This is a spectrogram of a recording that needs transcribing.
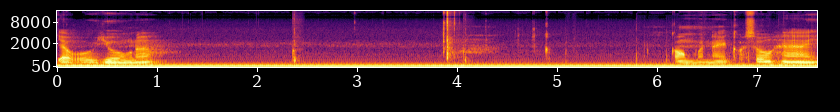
dấu ô vuông đó. Còn bên này có số 2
